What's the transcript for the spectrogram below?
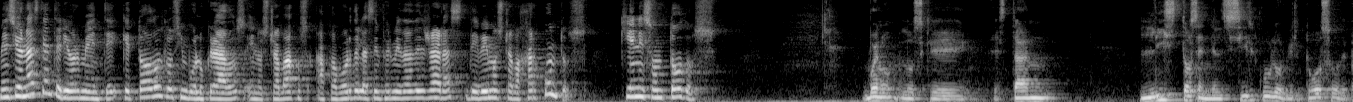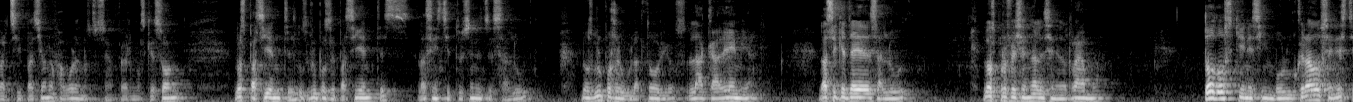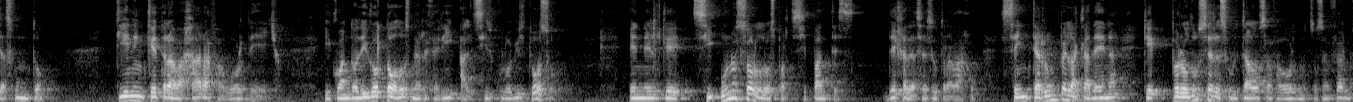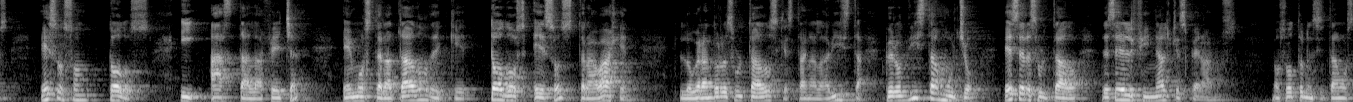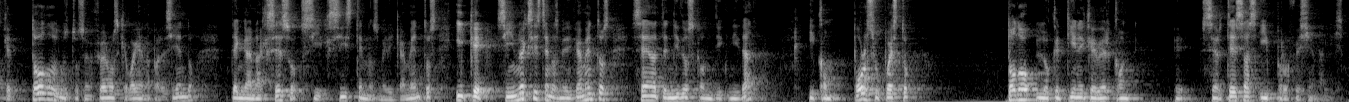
Mencionaste anteriormente que todos los involucrados en los trabajos a favor de las enfermedades raras debemos trabajar juntos. ¿Quiénes son todos? Bueno, los que están listos en el círculo virtuoso de participación a favor de nuestros enfermos, que son los pacientes, los grupos de pacientes, las instituciones de salud, los grupos regulatorios, la academia, la Secretaría de Salud, los profesionales en el ramo, todos quienes involucrados en este asunto tienen que trabajar a favor de ello. Y cuando digo todos me referí al círculo virtuoso, en el que si uno solo de los participantes deja de hacer su trabajo, se interrumpe la cadena que produce resultados a favor de nuestros enfermos. Esos son todos. Y hasta la fecha hemos tratado de que todos esos trabajen, logrando resultados que están a la vista. Pero dista mucho ese resultado de ser el final que esperamos. Nosotros necesitamos que todos nuestros enfermos que vayan apareciendo tengan acceso si existen los medicamentos y que si no existen los medicamentos sean atendidos con dignidad y con, por supuesto, todo lo que tiene que ver con eh, certezas y profesionalismo.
